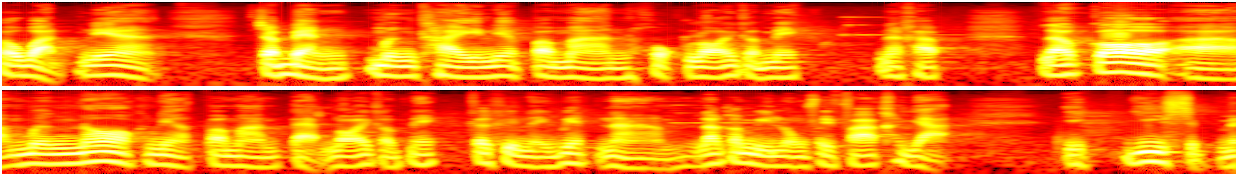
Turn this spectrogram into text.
กะวัตต์เนี่ยจะแบ่งเมืองไทยเนี่ยประมาณ 600กว่าเมกนะครับ แล้วก็เมืองนอกเนี่ยประมาณ 800กว่าเมกก็คือในเวียดนาม แล้วก็มีโรงไฟฟ้าขยะอีก 20 เม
